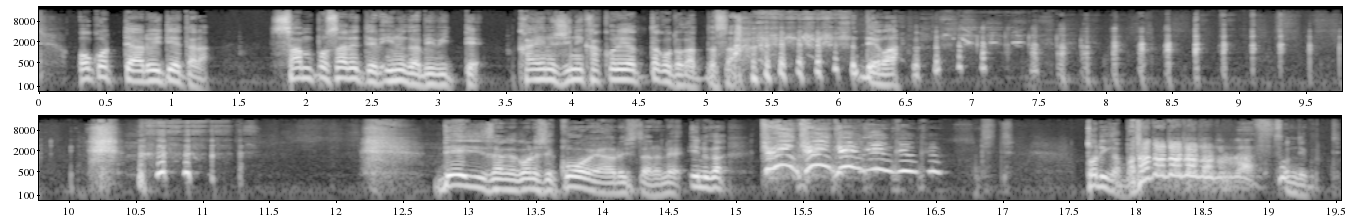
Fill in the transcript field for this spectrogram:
う。怒って歩いてたら、散歩されてる犬がビビって、飼い主に隠れやったことがあったさ。では。デイジーさんがこの人公園歩いてたらね、犬が、キュンキュンキュンキュンキュンキュイン鳥がバタタタタタタタって飛んでくって。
